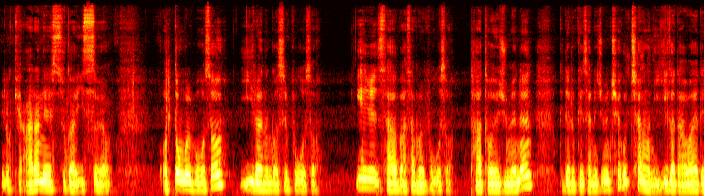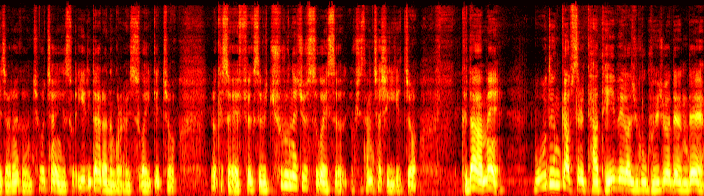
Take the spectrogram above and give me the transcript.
이렇게 알아낼 수가 있어요. 어떤 걸 보고서 2라는 것을 보고서 1, 4, 마 3을 보고서 다 더해주면은 그대로 계산해주면 최고차항은 2가 나와야 되잖아요. 그럼 최고차항의 개수가 1이다라는 걸 알 수가 있겠죠. 이렇게 해서 fx를 추론해 줄 수가 있어요. 역시 3차식이겠죠. 그 다음에 모든 값을 다 대입해가지고 구해줘야 되는데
